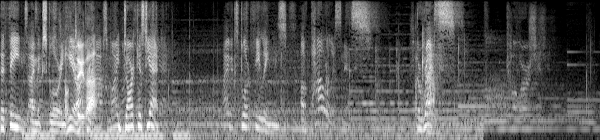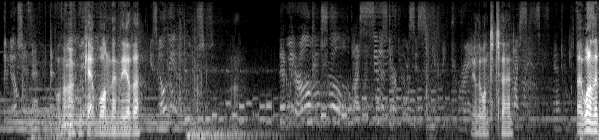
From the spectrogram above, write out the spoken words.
The themes I'm exploring here are that. perhaps my darkest yet. I've explored feelings of powerlessness, duress, coercion, the notion that Well, I can get one, then the other. is only an illusion, that we are all controlled by sinister forces The other one to turn. Uh, one of the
